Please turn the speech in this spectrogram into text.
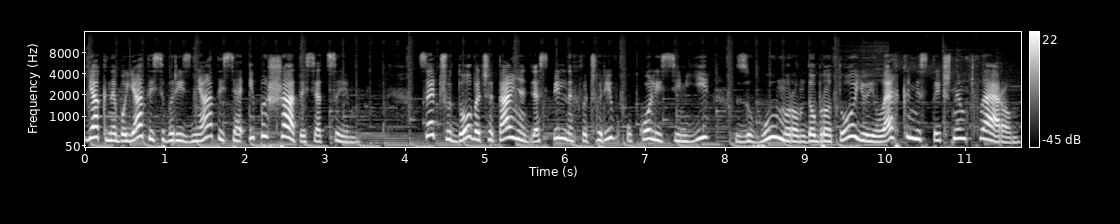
як не боятись вирізнятися і пишатися цим. Це чудове читання для спільних вечорів у колі сім'ї з гумором, добротою і легким містичним флером.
